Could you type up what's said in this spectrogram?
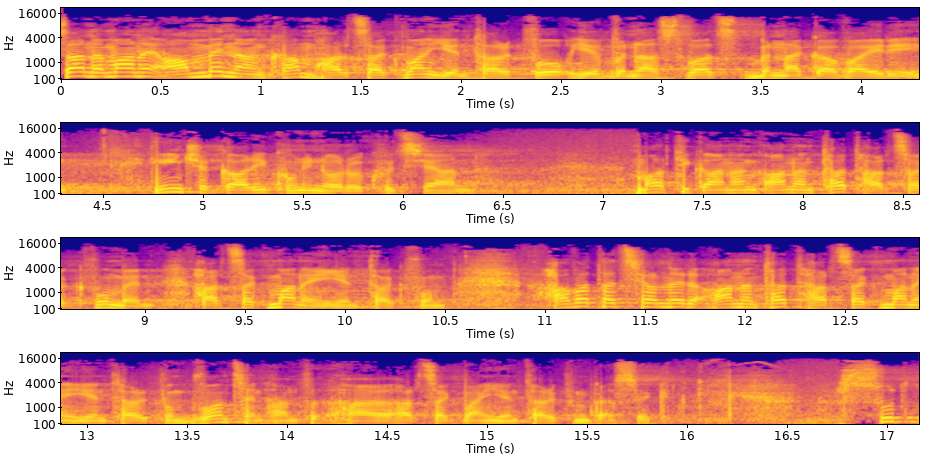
Սա նման է ամեն անգամ հարցակման ենթարկվող եւ վնասված բնակավայրի, ինչը կարիք ունի նորոգության։ Մարդիկ անընդհատ հարցակվում են, հարցակման են ենթարկվում։ Հավատացյալները անընդհատ հարցակման են ենթարկվում։ Ոնց են հարցակման ենթարկվում, կասեք։ Սուտ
